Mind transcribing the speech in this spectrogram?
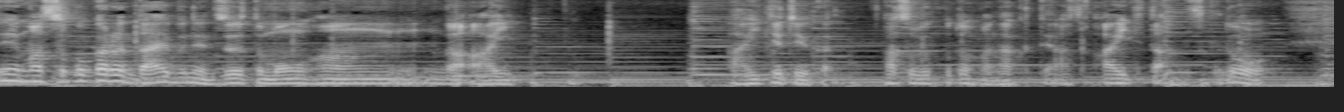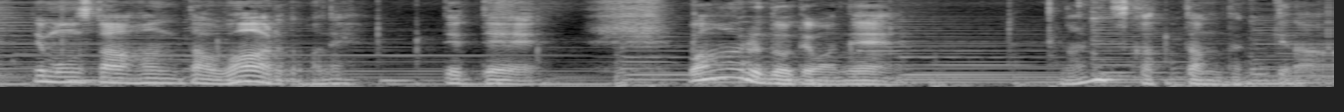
で、まあそこからだいぶね、ずっとモンハンが空い相手というか遊ぶことがなくて空いてたんですけど、で、モンスターハンターワールドがね、出て、ワールドではね、何使ったんだっけな。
